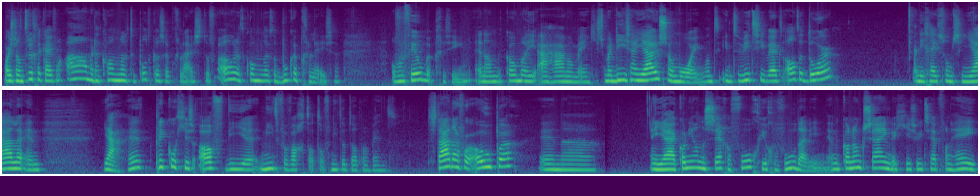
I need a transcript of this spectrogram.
als je dan terug gaat kijken van... Oh, maar dat kwam omdat ik de podcast heb geluisterd. Of oh, dat kwam omdat ik dat boek heb gelezen of een film heb gezien. En dan komen die aha-momentjes. Maar die zijn juist zo mooi. Want intuïtie werkt altijd door. En die geeft soms signalen en ja, hè, prikkeltjes af die je niet verwacht had of niet op dat moment. Sta daarvoor open. En, uh, en ja, ik kan niet anders zeggen, volg je gevoel daarin. En het kan ook zijn dat je zoiets hebt van... hey,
